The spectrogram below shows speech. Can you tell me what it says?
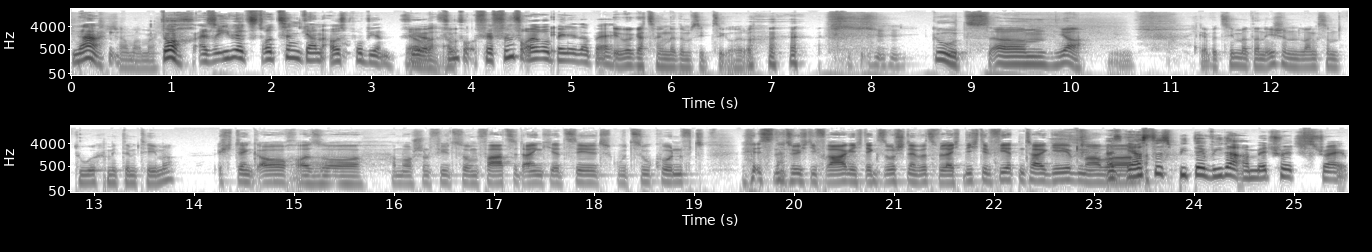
Na, Schauen wir mal. Doch, also ich würde es trotzdem gern ausprobieren. Für, ja, aber, fünf, für 5 Euro bin ich dabei. Ich würde gerade sagen, nicht um 70 Euro. Gut, ähm, ja. Ich glaube, jetzt sind wir dann eh schon langsam durch mit dem Thema. Ich denke auch, also haben wir auch schon viel zum Fazit eigentlich erzählt. Gut, Zukunft ist natürlich die Frage. Ich denke, so schnell wird es vielleicht nicht den vierten Teil geben, aber. Als erstes bitte wieder am Metroid Strike,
